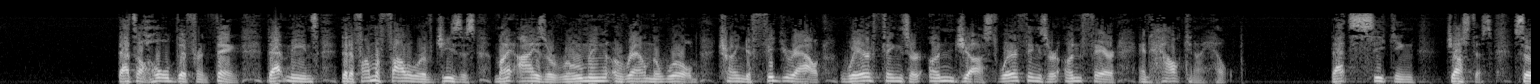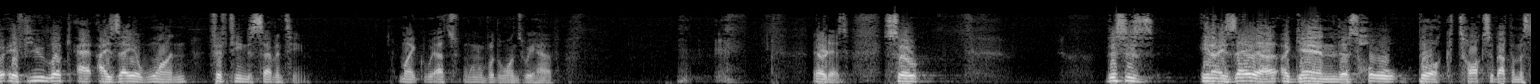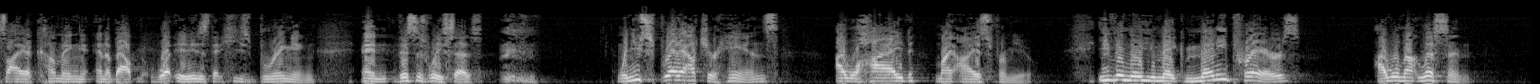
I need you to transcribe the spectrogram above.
That's a whole different thing. That means that if I'm a follower of Jesus, my eyes are roaming around the world trying to figure out where things are unjust, where things are unfair, and how can I help? That's seeking justice. So if you look at Isaiah 1, 15 to 17, Mike, that's one of the ones we have. There it is. So this is in Isaiah, again, this whole book talks about the Messiah coming and about what it is that he's bringing. And this is what he says. when you spread out your hands, I will hide my eyes from you. Even though you make many prayers, I will not listen.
